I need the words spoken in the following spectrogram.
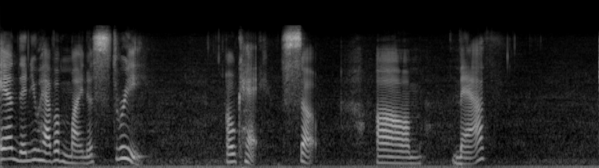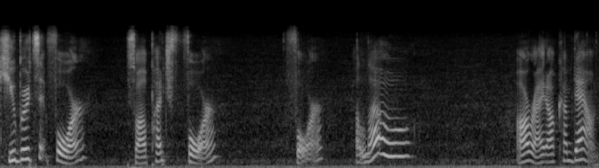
and then you have a minus 3. Okay, so um, math Cube roots at 4, so I'll punch 4, 4, hello. All right, I'll come down.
